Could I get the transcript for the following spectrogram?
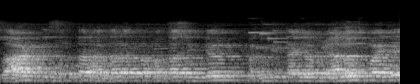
साठ ते सत्तर हजाराचं मताधिक्य ताईला मिळालंच पाहिजे.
